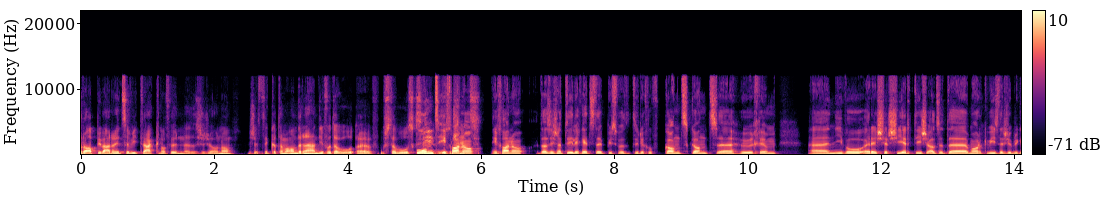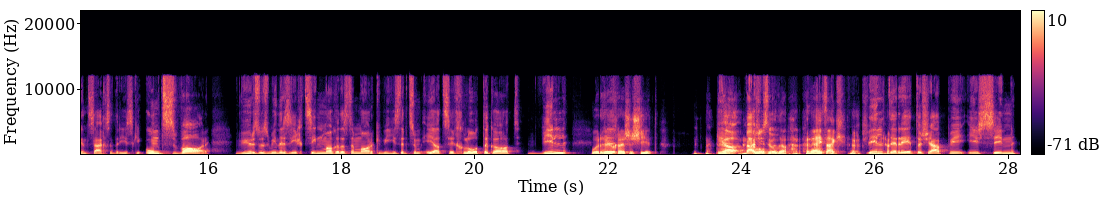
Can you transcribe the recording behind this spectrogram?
Rappi wäre nicht so weit weg noch für ihn. Das ist auch noch, ist jetzt nicht gerade am anderen Ende von Davo, äh, aus Davos gewesen, Und ich der habe noch, ich habe noch, das ist natürlich jetzt etwas, was natürlich auf ganz, ganz äh, hohem äh, Niveau recherchiert ist. Also der Mark Wieser ist übrigens 36. Und zwar würde es aus meiner Sicht Sinn machen, dass der Mark Wieser zum EAC Kloten geht, weil, Hure Äh, hoch recherchiert. ja, weißt du? Da. Nein, sag. Weil der Reto Schappi ist sein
